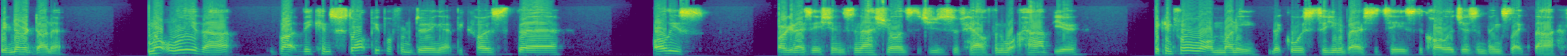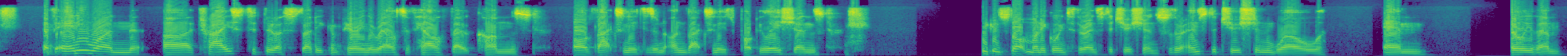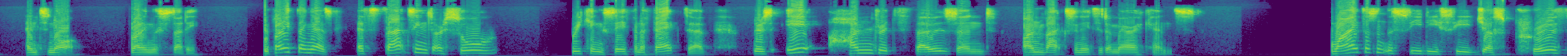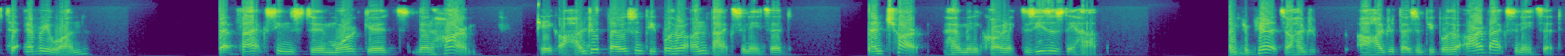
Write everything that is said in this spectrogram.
They've never done it. Not only that, but they can stop people from doing it because the all these organizations, the National Institutes of Health and what have you, they control a lot of money that goes to universities, the colleges, and things like that. If anyone uh, tries to do a study comparing the relative health outcomes of vaccinated and unvaccinated populations, we can stop money going to their institution. So their institution will um, bully them into not running the study. The funny thing is, if vaccines are so freaking safe and effective, there's 800,000 unvaccinated Americans. Why doesn't the CDC just prove to everyone that vaccines do more good than harm. Take 100,000 people who are unvaccinated and chart how many chronic diseases they have. and compare it to 100 100,000 people who are vaccinated,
